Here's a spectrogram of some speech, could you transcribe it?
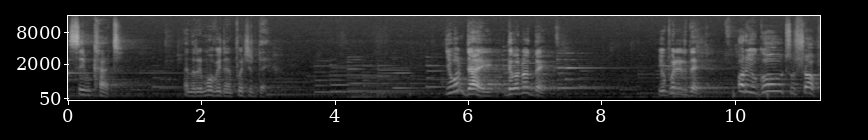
SIM card and remove it and put it there. You won't die, they were not there. You put it there. Or you go to shop,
